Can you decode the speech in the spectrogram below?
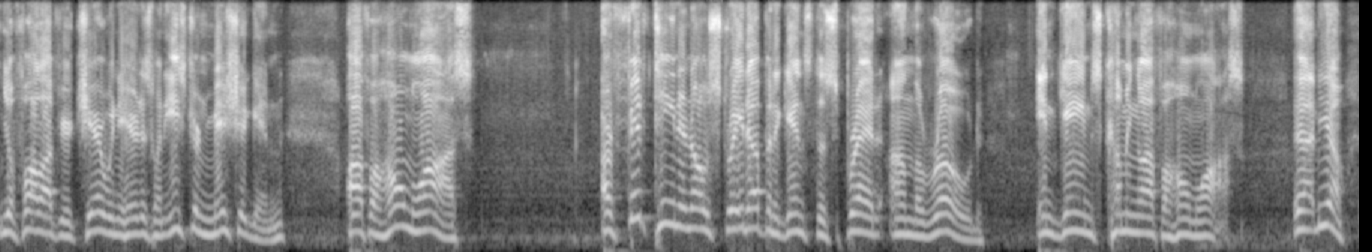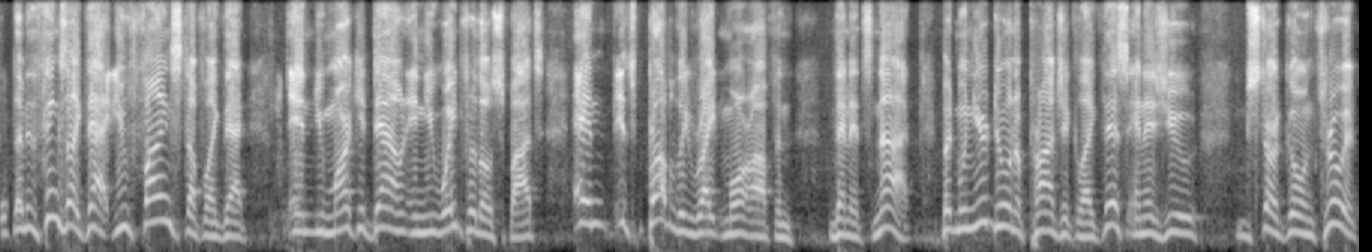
You'll fall off your chair when you hear this one. Eastern Michigan, off a home loss, are 15 and 0 straight up and against the spread on the road in games coming off a home loss. Uh, you know, I mean, things like that. You find stuff like that and you mark it down and you wait for those spots, and it's probably right more often than it's not. But when you're doing a project like this, and as you start going through it,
